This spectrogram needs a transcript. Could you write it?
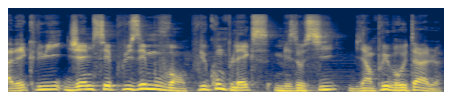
Avec lui, James est plus émouvant, plus complexe, mais aussi bien plus brutal.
